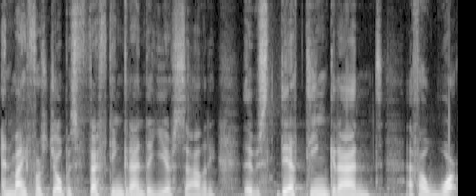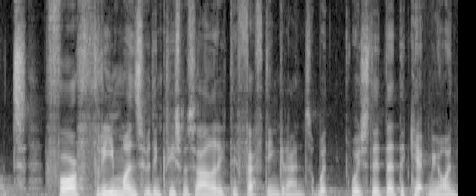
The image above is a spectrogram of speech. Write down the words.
And my first job was 15 grand a year salary. It was 13 grand if I worked for three months, would increase my salary to 15 grand, which, which they did, they kept me on.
